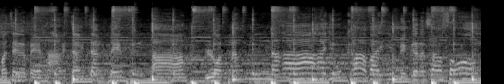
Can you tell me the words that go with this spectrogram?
มาเจอไม่ห่างจังจังเต็มตาหลดนั้นนาอายุข้าใบไม่เกินสาวสอง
